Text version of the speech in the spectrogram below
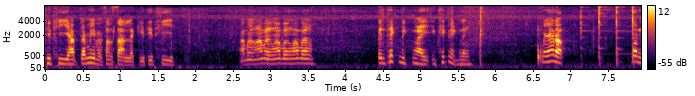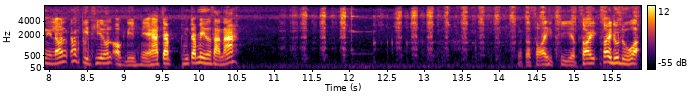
ทีทีครับจะมีแบบสั้นๆและกรีดทีทีมาเบิงมาเบิงมาเบิงมาเบิงเป็นเทคนิคใหม่อีกเทคนิคหนึ่งไม่ใช่หรอกต้นนี้แล้วถ้ากรีดทีแล้วมันออกดีเนี่ยฮะจับผมจับมีสั้นๆนะมันจะซอยทีแบบซอยซอยดูๆอะ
